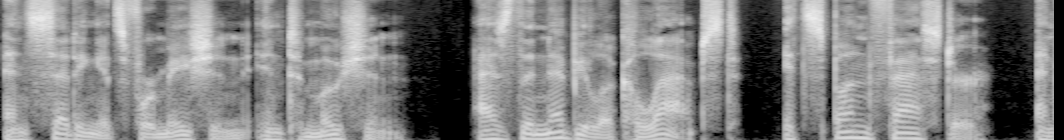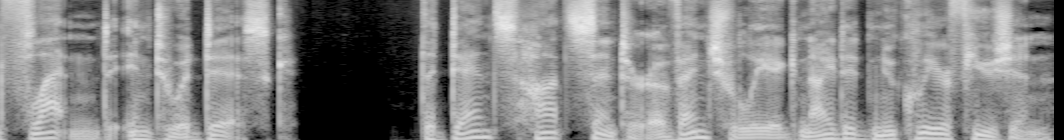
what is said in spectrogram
and setting its formation into motion. As the nebula collapsed, it spun faster and flattened into a disk. The dense, hot center eventually ignited nuclear fusion,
